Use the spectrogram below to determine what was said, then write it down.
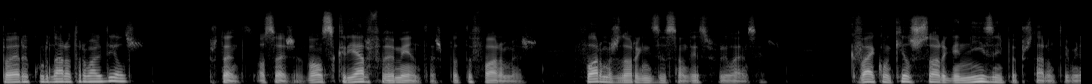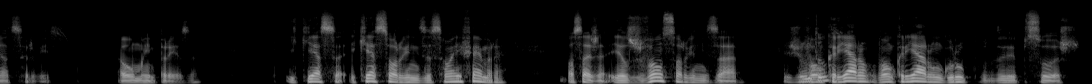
para coordenar o trabalho deles. Portanto, ou seja, vão-se criar ferramentas, plataformas, formas de organização desses freelancers que vai com que eles se organizem para prestar um determinado serviço a uma empresa e que essa, e que essa organização é efêmera. Ou seja, eles vão se organizar, vão criar, vão criar um grupo de pessoas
